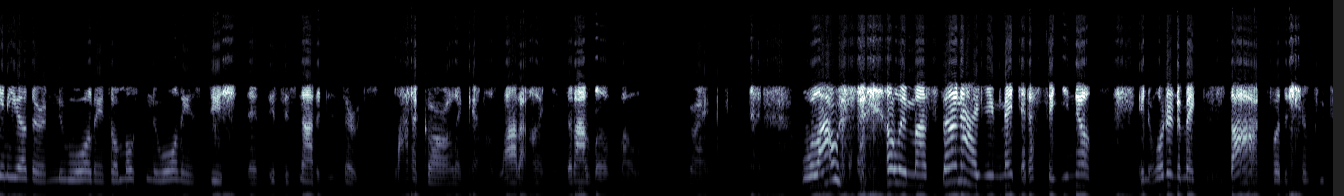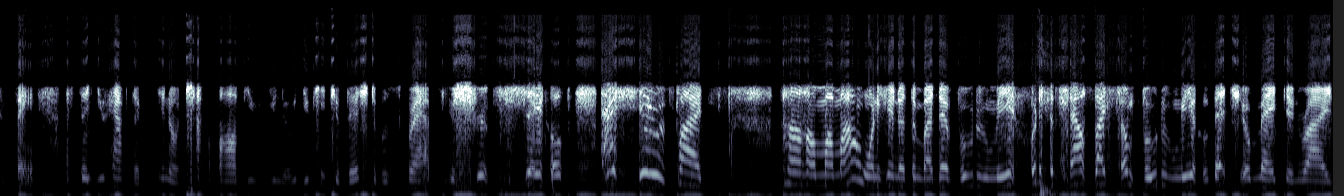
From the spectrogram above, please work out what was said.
any other New Orleans or most New Orleans dish, that if it's not a dessert, it's a lot of garlic and a lot of onions, and I love both. Right. Well, I was telling my son how you make it. I said, you know, in order to make the stock for the shrimp etouffee, I said you have to, you know, chop off. You, you know, you keep your vegetable scraps, your shrimp shells. And he was like, uh, Mama, I don't want to hear nothing about that voodoo meal. that sounds like some voodoo meal that you're making, right?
